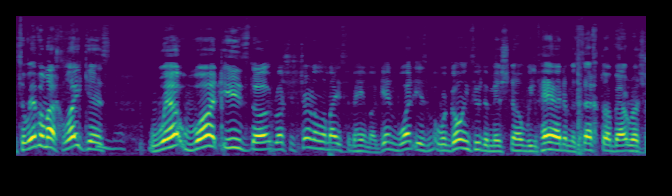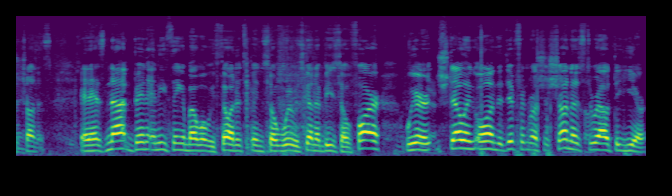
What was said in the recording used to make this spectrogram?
so we have a machlokes. Well, what is the Rosh Hashanah L'Maisa Behema? Again, what is we're going through the Mishnah. We've had a Masechta about Rosh Hashanahs. It has not been anything about what we thought it's been. So it was going to be so far. We are stelling on the different Rosh Hashanahs throughout the year.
